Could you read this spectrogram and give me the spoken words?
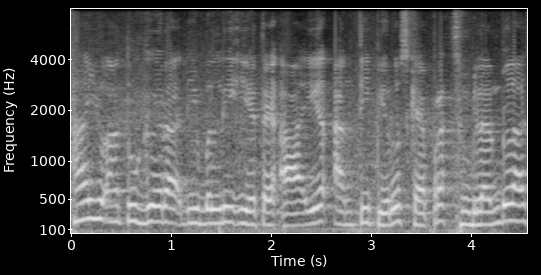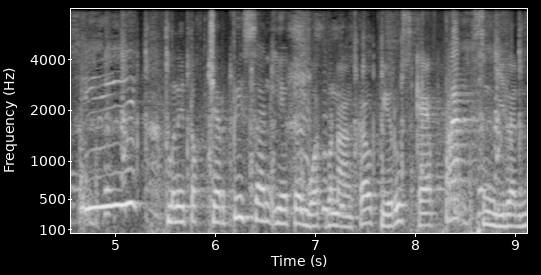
Hayu atuh gerak dibeli ieu teh air antivirus kepret 19. Ih, menitok cer pisan ieu teh buat menangkal virus kepret 19.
